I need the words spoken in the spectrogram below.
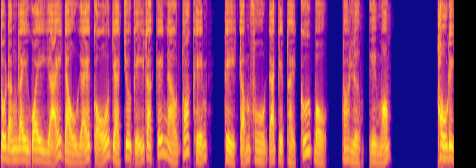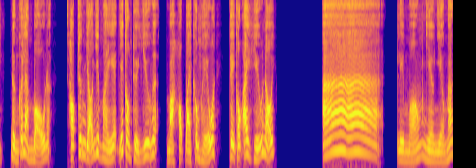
tôi đang lay quay gãi đầu gãi cổ và chưa nghĩ ra kế nào thoát hiểm, thì Cẩm Phô đã kịp thời cứu bồ, nó lườm liên móm. Thôi đi, đừng có làm bộ nữa. Học sinh giỏi như mày với con Thùy Dương mà học bài không hiểu thì còn ai hiểu nổi. À, à liêm món nhiều nhiều mắt.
